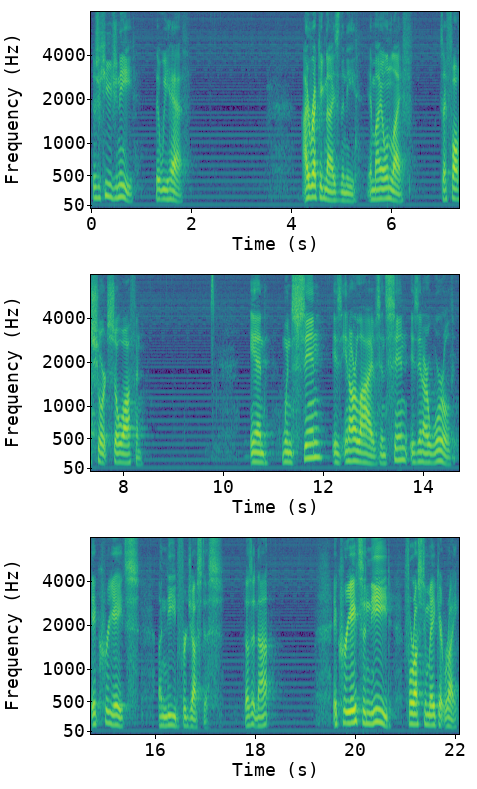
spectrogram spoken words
There's a huge need that we have. I recognize the need in my own life because I fall short so often. And when sin is in our lives and sin is in our world, it creates a need for justice. Does it not? It creates a need for us to make it right.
